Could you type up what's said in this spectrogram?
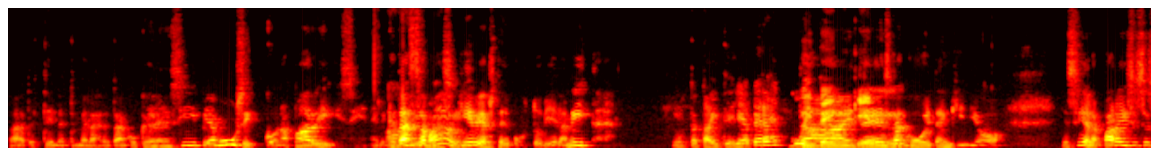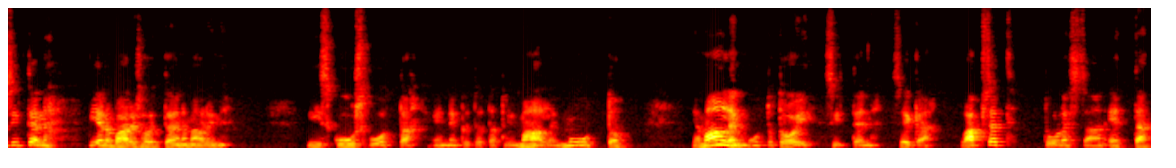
päätettiin, että me lähdetään kokeilemaan siipiä muusikkona Pariisiin. Eli Aivan. tässä vaiheessa kirjasta ei puhuttu vielä mitään. Mutta taiteilijaperhe kuitenkin. Taiteesta kuitenkin, joo. Ja siellä Pariisissa sitten pienobarisoittajana mä olin 5-6 vuotta ennen kuin tota tuli maalle muutto. Ja maalle muutto toi sitten sekä lapset tullessaan että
